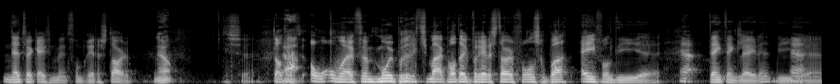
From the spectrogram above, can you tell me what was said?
netwerkevenement van Breda Startup. Ja. Dus eh, dat Ja. heeft, om, om even een mooi bruggetje te maken, wat heeft Breda Startup voor ons gebracht? Eén van die eh ja. denktankleden, die Ja. ja.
